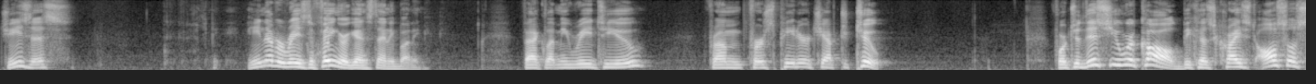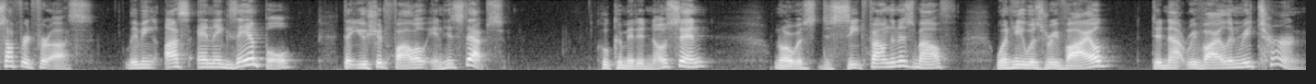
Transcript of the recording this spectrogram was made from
Jesus, he never raised a finger against anybody. In fact, let me read to you from 1 Peter chapter 2. For to this you were called, because Christ also suffered for us, leaving us an example that you should follow in his steps, who committed no sin, nor was deceit found in his mouth. When he was reviled, did not revile in return.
